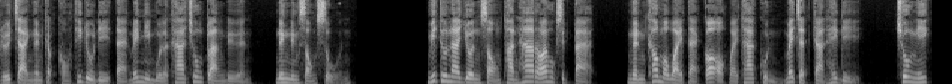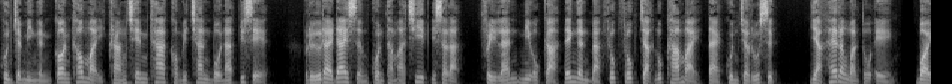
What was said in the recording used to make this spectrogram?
หรือจ่ายเงินกับของที่ดูดี แต่ไม่มีมูลค่าช่วงกลางเดือน 1120 มิถุนายน 2568 เงินเข้ามาไวแต่ก็ออกไวถ้าคุณไม่จัดการให้ดี ช่วงนี้คุณจะมีเงินก้อนเข้ามาอีกครั้งเช่นค่าคอมมิชชั่นโบนัสพิเศษ หรือรายได้เสริมคนทำอาชีพอิสระ ฟรีแลนซ์มีโอกาสได้เงินแบบฟลุกๆ จากลูกค้าใหม่ แต่คุณจะรู้สึก อยากให้รางวัลตัวเอง บ่อย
